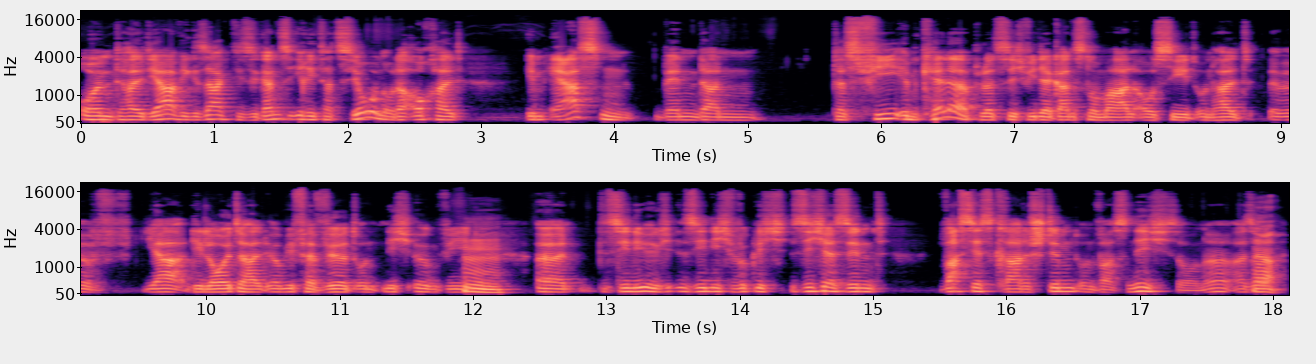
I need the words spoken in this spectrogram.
Und halt, ja, wie gesagt, diese ganze Irritation oder auch halt im ersten, wenn dann das Vieh im Keller plötzlich wieder ganz normal aussieht und halt, äh, ja, die Leute halt irgendwie verwirrt und nicht irgendwie, hm. äh, sie, sie nicht wirklich sicher sind, was jetzt gerade stimmt und was nicht, so, ne? Also, ja.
